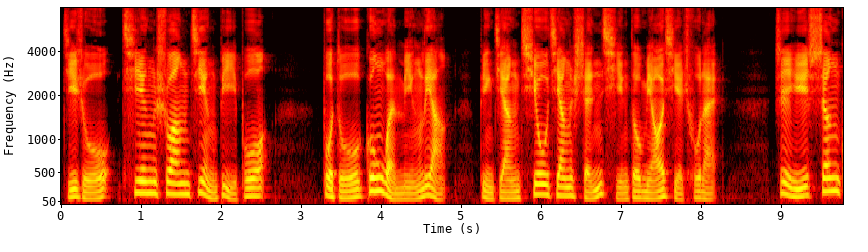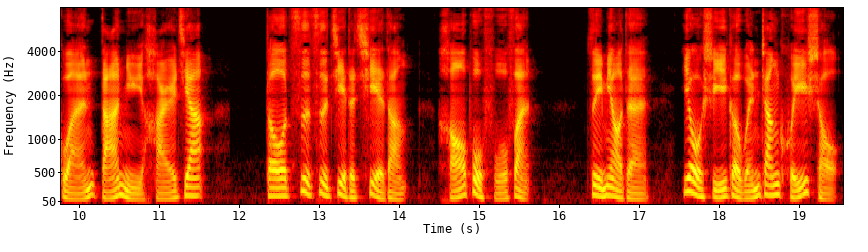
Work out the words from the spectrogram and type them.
即如清霜静碧波，不独工稳明亮，并将秋江神情都描写出来。至于生管打女孩家，都字字借的恰当，毫不浮泛。最妙的又是一个文章魁首，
